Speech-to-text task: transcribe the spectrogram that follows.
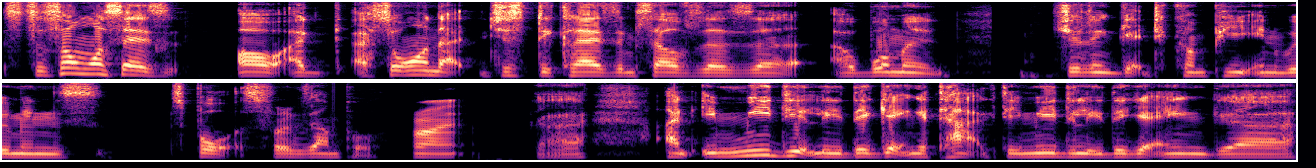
So someone says oh I, I someone that just declares themselves as a, a woman shouldn't get to compete in women's sports for example. Right. Uh, and immediately they're getting attacked. Immediately they're getting uh,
